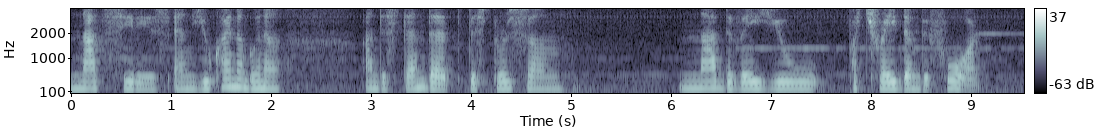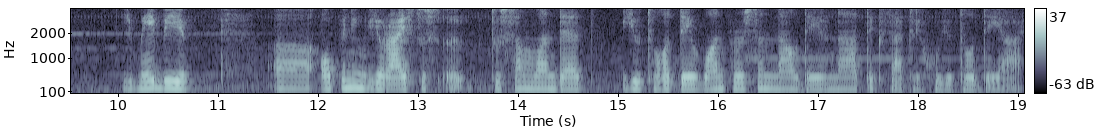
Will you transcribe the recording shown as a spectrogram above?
not serious and you kind of gonna understand that this person not the way you portrayed them before. You may be uh, opening your eyes to uh, to someone that you thought they're one person now they're not exactly who you thought they are.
